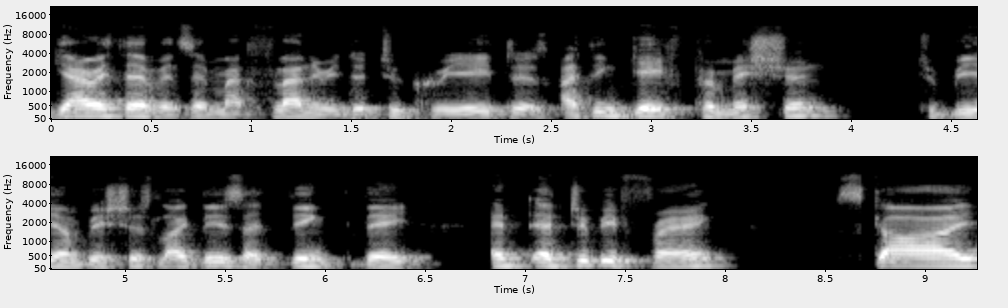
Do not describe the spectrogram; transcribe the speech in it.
Gareth Evans and Matt Flannery, the two creators, I think gave permission to be ambitious like this. I think they and, and to be frank, Sky,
